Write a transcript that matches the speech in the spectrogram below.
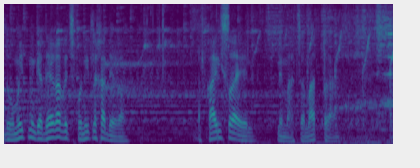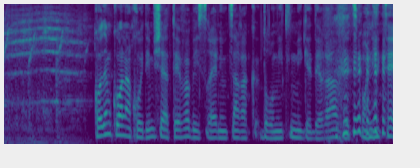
דרומית מגדרה וצפונית לחדרה, הפכה ישראל למעצמת טראנס. קודם כל, אנחנו יודעים שהטבע בישראל נמצא רק דרומית מגדרה וצפונית אה,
